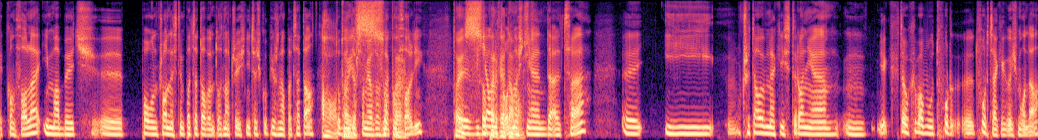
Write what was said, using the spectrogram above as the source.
y, konsolę i ma być y, połączony z tym PC-owym. To znaczy, jeśli coś kupisz na PC, to, to będziesz to miał też na konsoli. To jest y, Widziałem super wiadomość. to odnośnie DLC. I czytałem na jakiejś stronie, mm, to chyba był twór, twórca jakiegoś moda,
